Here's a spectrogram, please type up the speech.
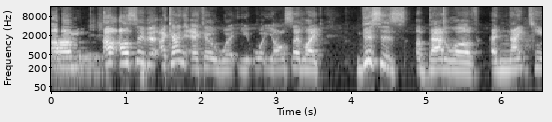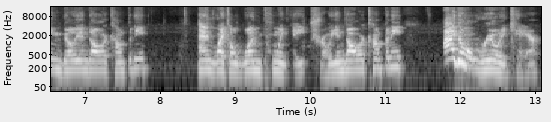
um, I'll, I'll, say that I kind of echo what you what y'all said. Like this is a battle of a 19 billion dollar company and like a 1.8 trillion dollar company. I don't really care.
